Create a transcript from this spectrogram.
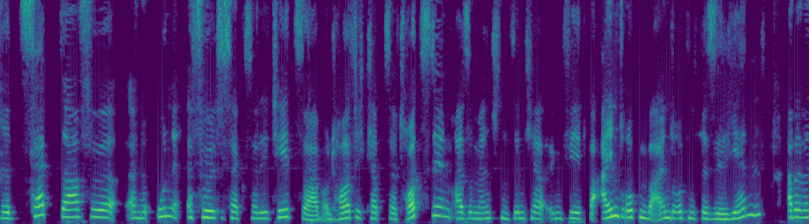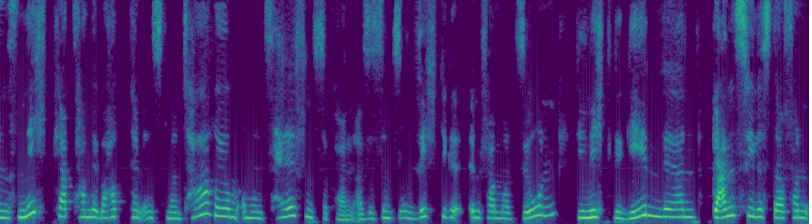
Rezept dafür, eine unerfüllte Sexualität zu haben. Und häufig klappt es ja trotzdem. Also Menschen sind ja irgendwie beeindruckend, beeindruckend resilient. Aber wenn es nicht klappt, haben wir überhaupt kein Instrumentarium, um uns helfen zu können. Also es sind so wichtige Informationen, die nicht gegeben werden. Ganz vieles davon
